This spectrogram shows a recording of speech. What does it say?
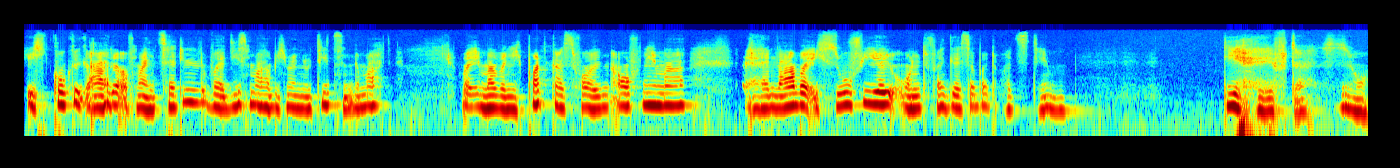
ich gucke gerade auf meinen Zettel, weil diesmal habe ich mir Notizen gemacht weil immer wenn ich Podcast-Folgen aufnehme, äh, laber ich so viel und vergesse aber trotzdem die Hälfte. So.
